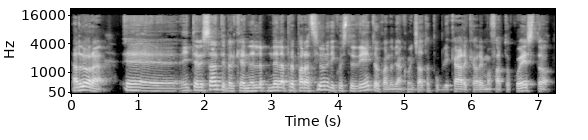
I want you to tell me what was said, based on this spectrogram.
allora, eh, è interessante perché nel, nella preparazione di questo evento, quando abbiamo cominciato a pubblicare che avremmo fatto questo,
